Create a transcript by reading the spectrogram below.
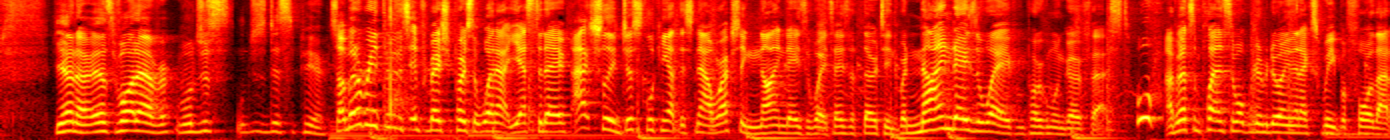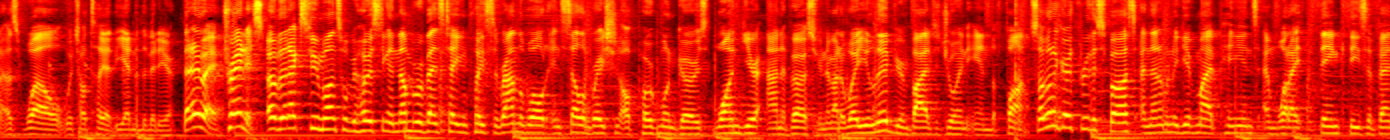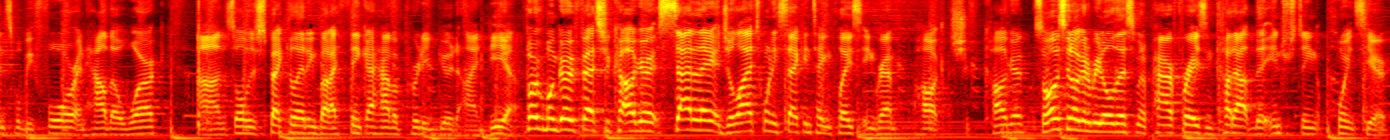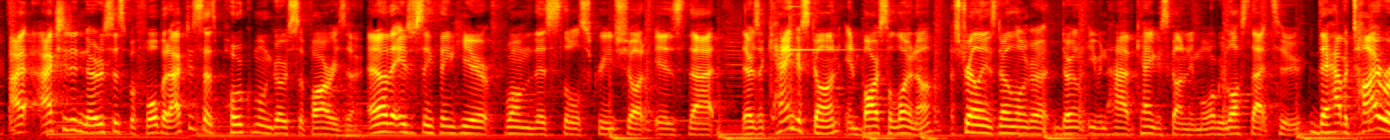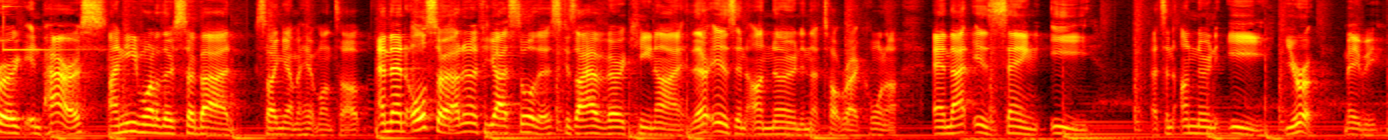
you know, it's whatever. We'll just we'll just disappear. So I'm gonna read through this information post that went out yesterday. Actually, just looking at this now, we're actually nine days away. Today's the 13th. We're nine days away from Pokemon Go Fest. Whew. I've got some plans to what we're gonna be doing the next week before that as well, which I'll tell you at the end of the video. But anyway, trainers, over the next few months, we'll be hosting a number of events taking place around the world in celebration of Pokemon Go's one year anniversary. No matter where you live, you're invited to join in the fun. So I'm gonna go through this first, and then I'm gonna give my opinions and what I think these events will be for and how they'll work. Um, it's all just speculating, but I think I have a pretty good idea. Pokemon Go Fest Chicago, Saturday, July 22nd, taking place in Grant Park, Chicago. So obviously not gonna read all this. I'm gonna paraphrase and cut out the interesting points here. I actually didn't notice this before, but it actually says Pokemon Go Safari Zone. Another interesting thing here from this little screenshot is that there's a Kangaskhan in Barcelona. Australians no longer don't even have Kangaskhan anymore. We lost that too. They have a Tyrogue in Paris. I need one of those so bad so I can get my Hitmontop. And then also, I don't know if you guys saw this because I have a very keen eye. There is an unknown in that top right corner and that is saying E that's an unknown E. Europe, maybe.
